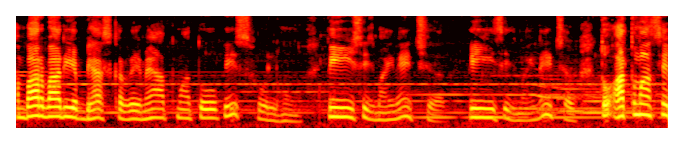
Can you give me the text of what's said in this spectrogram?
हम बार बार ये अभ्यास कर रहे हैं मैं आत्मा तो पीसफुल हूँ। Peace is my nature peace is my nature तो आत्मा से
